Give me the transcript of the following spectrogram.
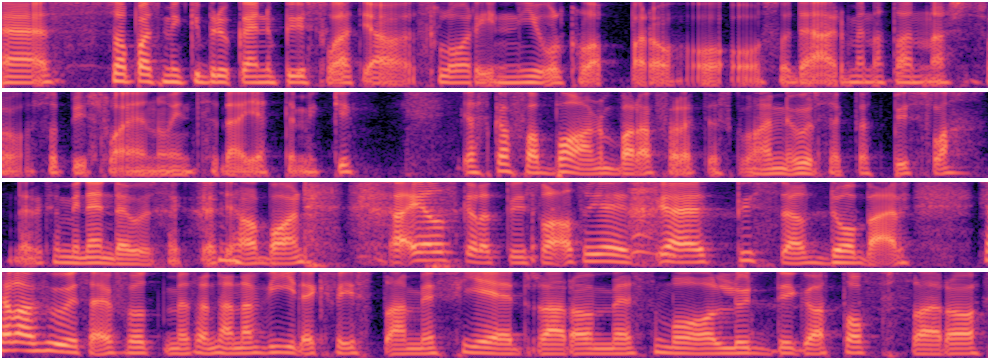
Uh, så pass mycket brukar jag nu pyssla att jag slår in julklappar och, och, och så där, men att annars så, så pysslar jag nog inte så där jättemycket jag skaffar barn bara för att det skulle vara en ursäkt att pyssla. Det är liksom min enda ursäkt att jag har barn. Jag älskar att pyssla. Alltså jag är, jag är ett pysseldobber. Hela huset är fullt med sådana här videkvistar med fjädrar och med små luddiga tofsar och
